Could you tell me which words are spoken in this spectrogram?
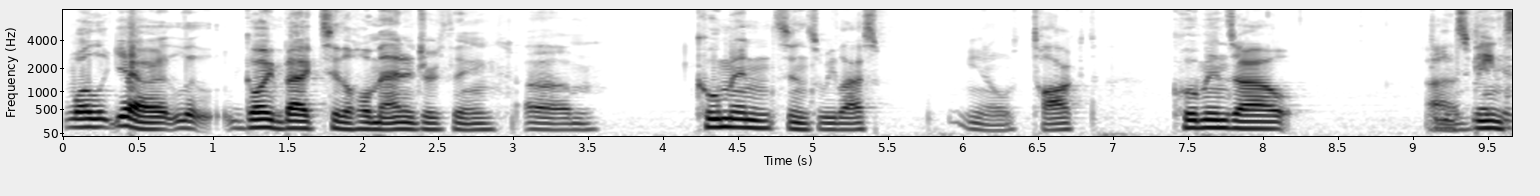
well, yeah. Going back to the whole manager thing, um, Koeman. Since we last, you know, talked, Koeman's out. Uh, Dean Dean Smith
